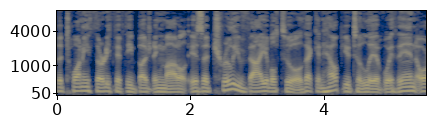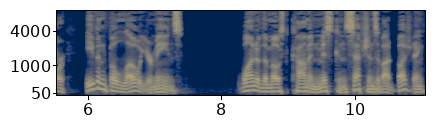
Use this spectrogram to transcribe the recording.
the 20 30 50 budgeting model is a truly valuable tool that can help you to live within or even below your means. One of the most common misconceptions about budgeting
